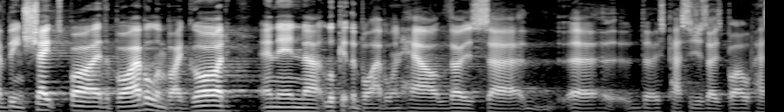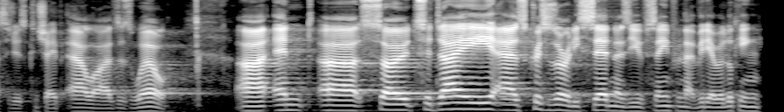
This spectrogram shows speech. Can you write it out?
have been shaped by the Bible and by God, and then uh, look at the Bible and how those, uh, uh those passages, those Bible passages, can shape our lives as well. Uh, and uh, so today, as Chris has already said, and as you've seen from that video, we're looking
